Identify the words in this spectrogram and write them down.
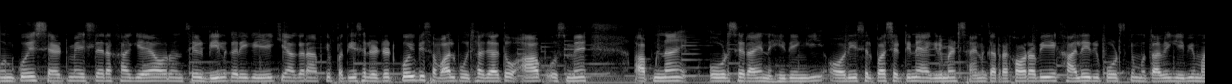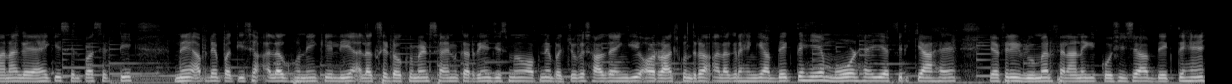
उनको इस सेट में इसलिए रखा गया है, और उनसे डील करी गई है कि अगर आपके पति से रिलेटेड कोई भी सवाल पूछा जाए तो आप उसमें अपना ओर से राय नहीं देंगी और ये शिल्पा शेट्टी ने एग्रीमेंट साइन कर रखा और अभी एक हाल ही रिपोर्ट्स के मुताबिक ये भी माना गया है कि शिल्पा शेट्टी ने अपने पति से अलग होने के लिए अलग से डॉक्यूमेंट साइन कर रही हैं, जिसमें वो अपने बच्चों के साथ रहेंगी और राज कुंद्रा अलग रहेंगे। आप देखते हैं ये मोड़ है या फिर क्या है, या फिर रूमर फैलाने की कोशिश है, आप देखते हैं,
